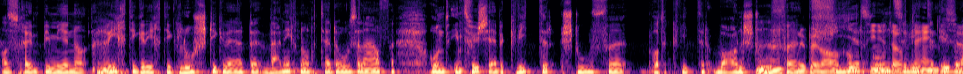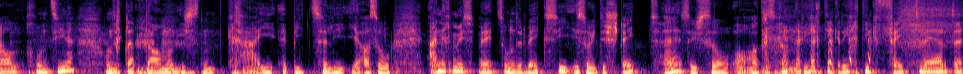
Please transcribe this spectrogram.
Also es könnte bei mir noch richtig, richtig lustig werden, wenn ich noch da rauslaufe. Und inzwischen eben Gewitterstufen oder Gewitterwarnstufen Mhm, überall 4 kommt's rein und so weiter. Handys, ja. Überall kommt rein. Und ich glaube, damals ist es dann kein ein bisschen, ja so, eigentlich müssen wir jetzt unterwegs sein, so in der Stadt. hä? Es ist so, ah, das kann richtig, richtig fett werden.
